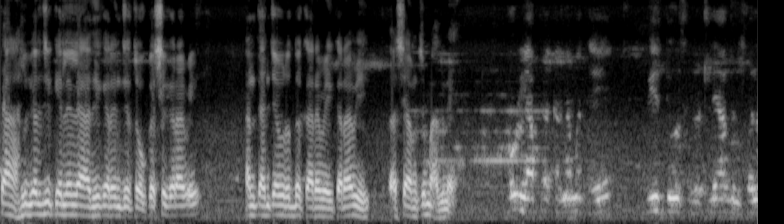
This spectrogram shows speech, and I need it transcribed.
त्या हलगर्जी केलेल्या अधिकाऱ्यांची चौकशी करावी आणि त्यांच्याविरुद्ध कारवाई करावी अशी आमची मागणी आहे. हो या प्रकरणामध्ये वीस दिवस उलटले अजून पण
